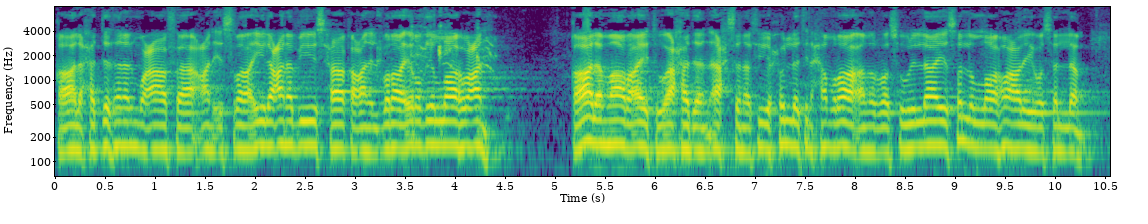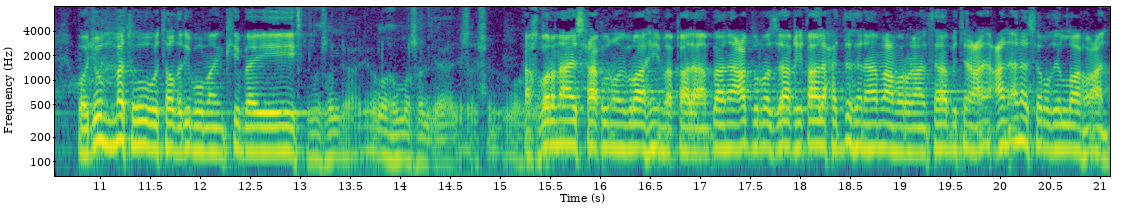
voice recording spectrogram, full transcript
قال حدثنا المعافى عن إسرائيل عن أبي إسحاق عن البراء رضي الله عنه. قال ما رأيت أحدا أحسن في حلة حمراء من رسول الله صلى الله عليه وسلم. وجمته تضرب منكبيه. اللهم صل عليه وسلم. أخبرنا إسحاق بن إبراهيم قال أنبأنا عبد الرزاق قال حدثنا معمر عن ثابت عن, عن أنس رضي الله عنه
